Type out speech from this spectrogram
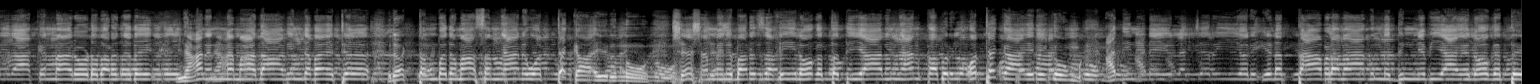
നേതാക്കന്മാരോട് പറഞ്ഞത് ഞാൻ എന്റെ മാതാവിന്റെ വയറ്റിൽ ഒരൊട്ടൊമ്പത് മാസം ഞാൻ ഒറ്റക്കായിരുന്നു. ശേഷം ഇനി ബർസഹി ലോകത്തെത്തിയാലും ഞാൻ കബറിൽ ഒറ്റക്കായിരിക്കും. അതിനിടയിലുള്ള ചെറിയൊരു ഇടത്താവളമാകുന്ന ദുന്യവിയായ ലോകത്ത്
